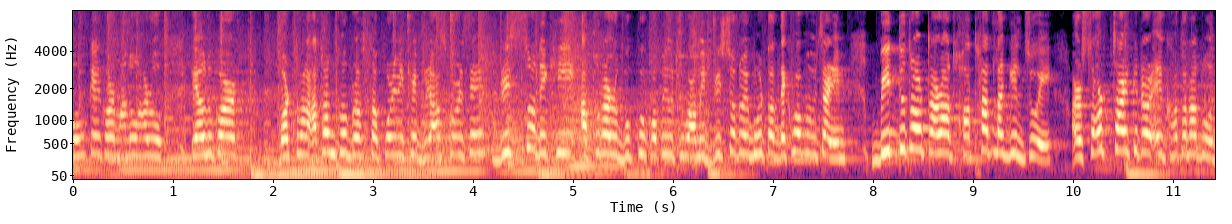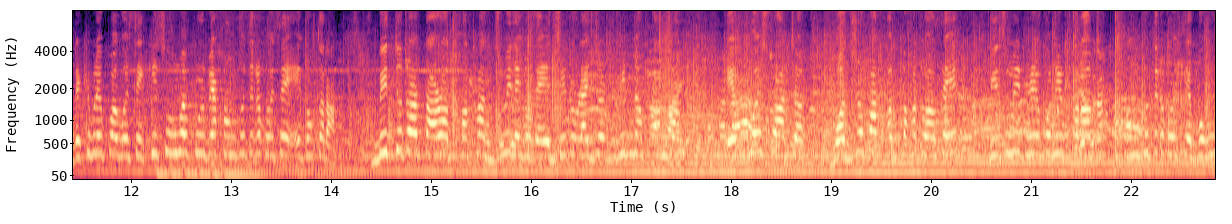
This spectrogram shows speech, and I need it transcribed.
বহুকেইঘৰ মানুহ আৰু তেওঁলোকৰ বৰ্তমান আতংকগ্ৰস্ত পৰিৱেশে বিৰাজ কৰিছে। দৃশ্য দেখি আপোনাৰ বুকু কঁপি উঠিব। আমি দৃশ্যটো এই মুহূৰ্তত দেখুৱাব বিচাৰিম। বিদ্যুতৰ তাৰত হঠাৎ লাগিল জুই আৰু শ্বৰ্ট চাৰ্কিটৰ এই ঘটনাটো দেখিবলৈ পোৱা গৈছে। কিছু সময় পূৰ্বে সংঘটিত হৈছে এই ঘটনা। বিদ্যুতৰ তাৰত হঠাৎ জুই লাগিছে যিহেতু ৰাজ্যৰ বিভিন্ন প্ৰান্তত এই সময়ছোৱাত বজ্ৰপাত অব্যাহত আছে। বিজুলী ঢেৰেকনিৰ ফলত সংঘটিত হৈছে বহু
